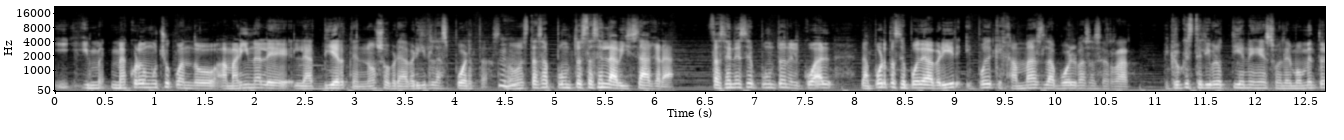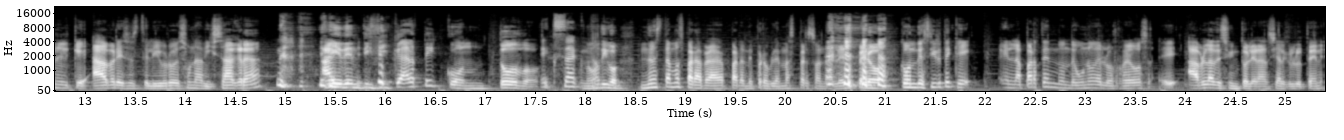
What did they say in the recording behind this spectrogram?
y, me acuerdo mucho cuando a Marina le, le advierten, ¿no? Sobre abrir las puertas, ¿no? Estás a punto, estás en la bisagra, estás en ese punto en el cual la puerta se puede abrir y puede que jamás la vuelvas a cerrar. Y creo que este libro tiene eso. En el momento en el que abres este libro es una bisagra a identificarte con todo. Exacto. ¿no? Digo, no estamos para hablar para de problemas personales, pero con decirte que en la parte en donde uno de los reos eh, habla de su intolerancia al gluten,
